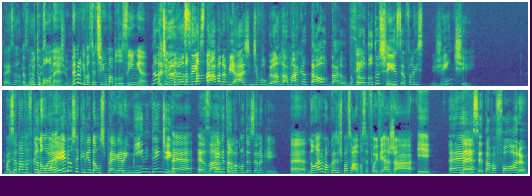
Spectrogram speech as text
Dez anos, É né? muito bom, né? 2021. Lembra que você tinha uma blusinha? Não, tipo, você estava na viagem divulgando a marca tal da- do Sim, produto sim. X. Eu falei, gente... Mas você tava ficando não com é- ele ou você queria dar uns pega era em mim? Não entendi. É, O exato. que que tava acontecendo aqui? É, não era uma coisa tipo assim, ó, você foi viajar e. É, Né? você tava fora.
